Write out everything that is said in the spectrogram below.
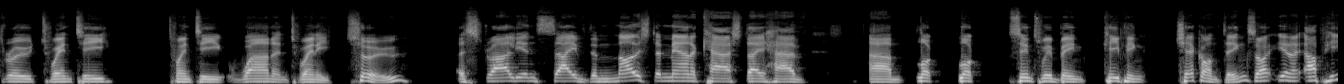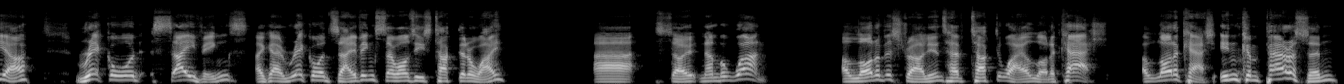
through 2021 and 22, Australians saved the most amount of cash they have. Um, look, look, since we've been keeping check on things, so you know, up here, record savings. Okay, record savings. So Aussies tucked it away. Uh, so number one, a lot of Australians have tucked away a lot of cash, a lot of cash in comparison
